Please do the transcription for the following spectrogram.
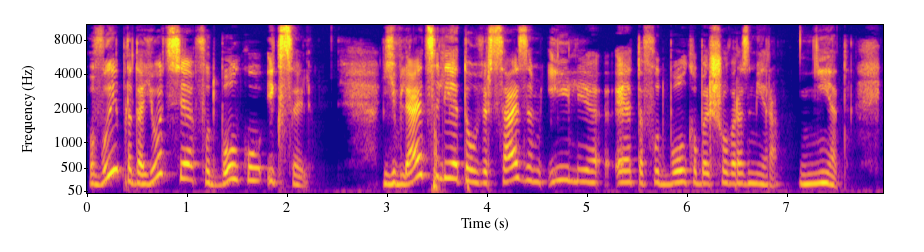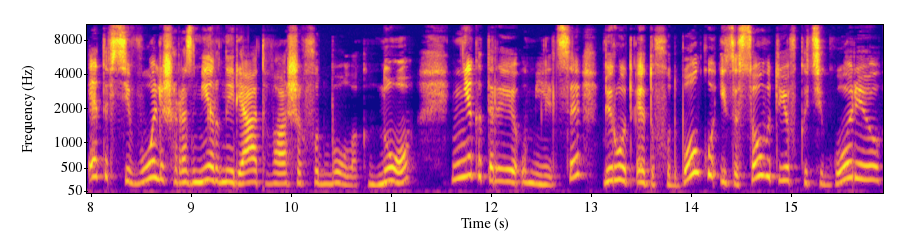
вы продаете футболку XL. Является ли это оверсайзом или это футболка большого размера? Нет, это всего лишь размерный ряд ваших футболок. Но некоторые умельцы берут эту футболку и засовывают ее в категорию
